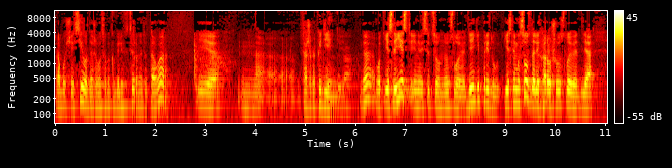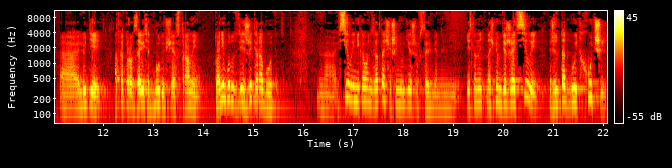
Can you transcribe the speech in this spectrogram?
рабочая сила, даже высококвалифицированный это товар. И э, так же, как и деньги. Да. Да? Вот если есть инвестиционные условия, деньги придут. Если мы создали хорошие условия для э, людей, от которых зависит будущее страны, то они будут здесь жить и работать. Э, силой никого не затащишь и не удержишь в современном мире. Если начнем держать силой, результат будет худший,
